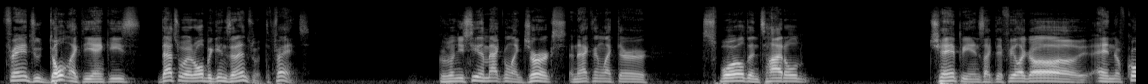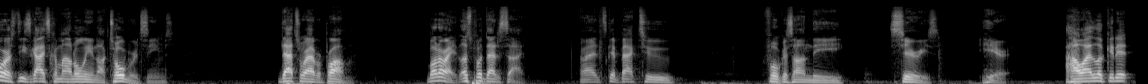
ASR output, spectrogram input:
fans who don't like the Yankees, that's where it all begins and ends with the fans. Because when you see them acting like jerks and acting like they're spoiled, entitled champions, like they feel like, oh, and of course, these guys come out only in October, it seems. That's where I have a problem. But all right, let's put that aside. All right, let's get back to focus on the series here. How I look at it,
